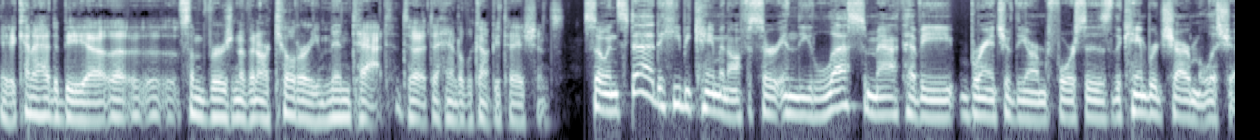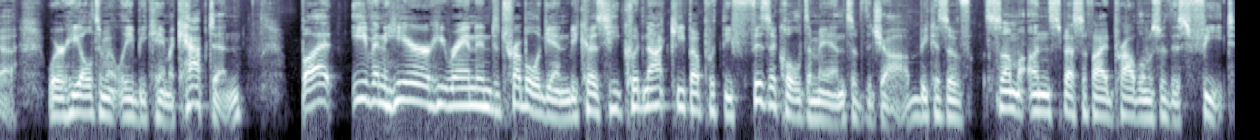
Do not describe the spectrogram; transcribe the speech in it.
It kind of had to be uh, uh, some version of an artillery mentat to, to handle the computations. So instead, he became an officer in the less math heavy branch of the armed forces, the Cambridgeshire Militia, where he ultimately became a captain. But even here, he ran into trouble again because he could not keep up with the physical demands of the job because of some unspecified problems with his feet.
